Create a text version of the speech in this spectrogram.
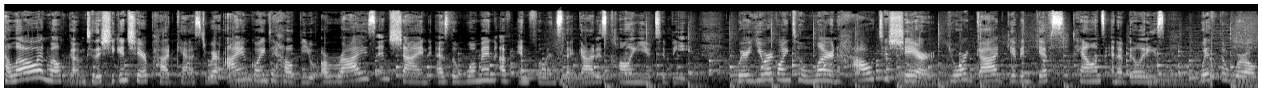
Hello and welcome to the She Can Share podcast, where I am going to help you arise and shine as the woman of influence that God is calling you to be. Where you are going to learn how to share your God given gifts, talents, and abilities with the world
